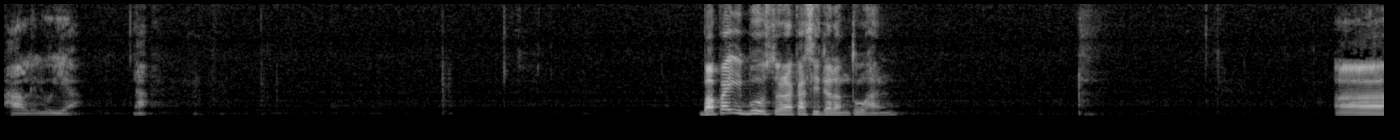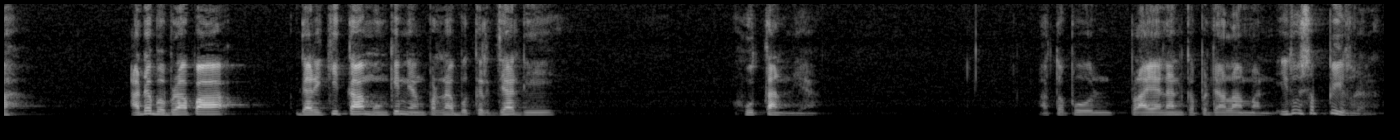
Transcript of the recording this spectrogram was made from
Haleluya. Nah, Bapak Ibu Saudara kasih dalam Tuhan, uh, ada beberapa dari kita mungkin yang pernah bekerja di hutan ya, ataupun pelayanan ke pedalaman itu sepi saudara.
